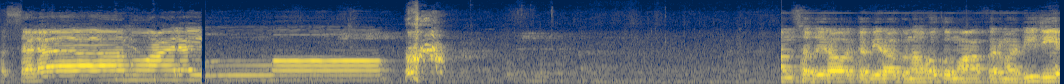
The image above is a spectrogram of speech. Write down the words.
السلام عليكم. सगीरा और कबीरा गुनाहों को माफ़ फरमा दीजिए।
